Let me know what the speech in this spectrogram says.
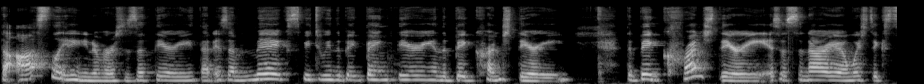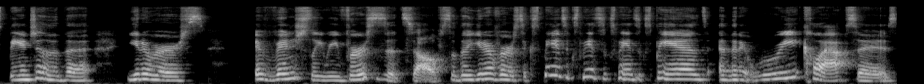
The oscillating universe is a theory that is a mix between the Big Bang Theory and the Big Crunch Theory. The Big Crunch Theory is a scenario in which the expansion of the universe eventually reverses itself. So the universe expands, expands, expands, expands, and then it recollapses,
